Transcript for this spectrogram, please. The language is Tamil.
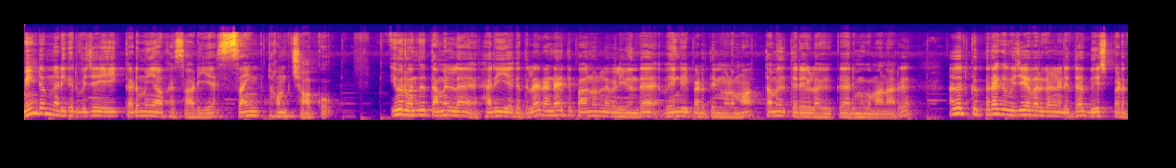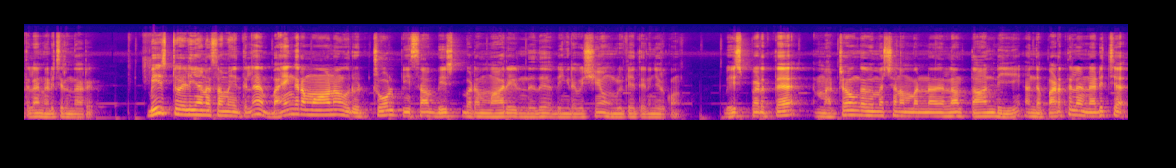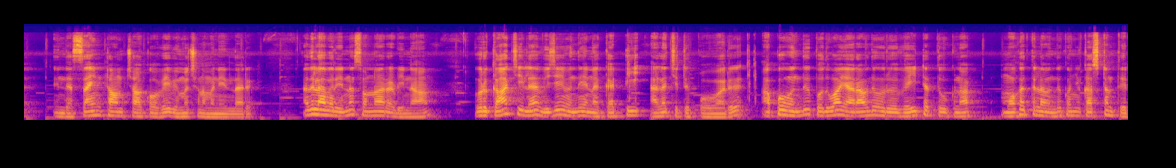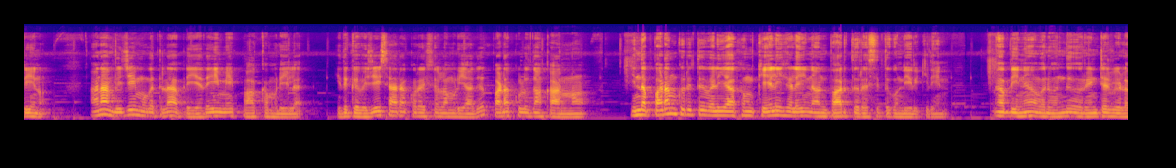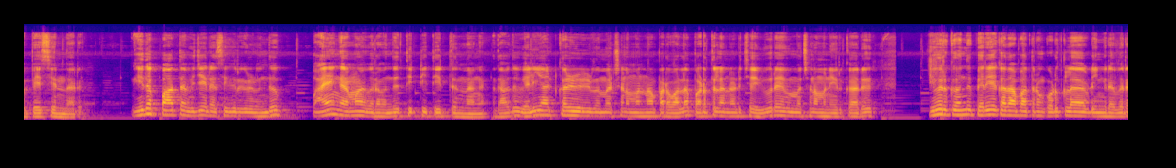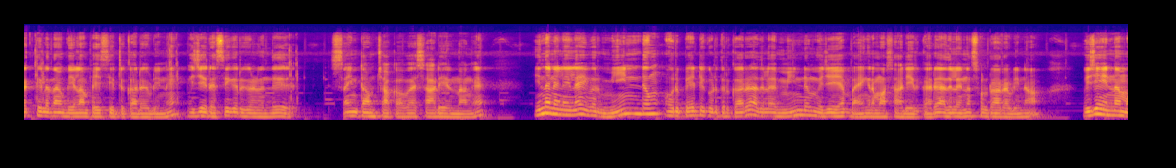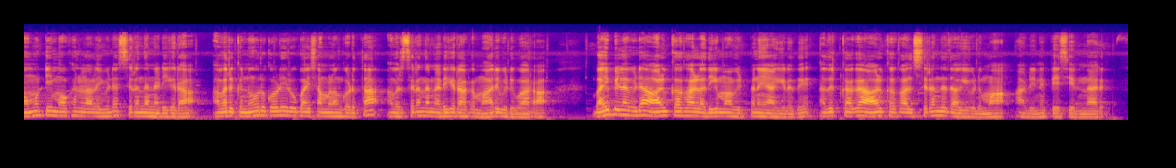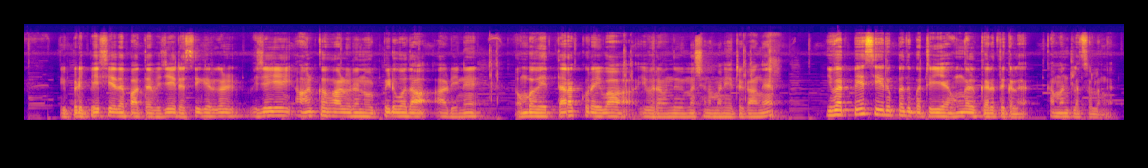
மீண்டும் நடிகர் விஜயை கடுமையாக சாடிய சைம் டாம் சாக்கோ. இவர் வந்து தமிழில் ஹரி இயக்கத்தில் ரெண்டாயிரத்தி பதினொன்றில் வெளிவந்த வேங்கை படத்தின் மூலமாக தமிழ் திரையுலகுக்கு அறிமுகமானார். அதற்கு பிறகு விஜய் அவர்கள் நடித்த பீஸ்ட் படத்தில் நடிச்சிருந்தார். பீஸ்ட் வெளியான சமயத்தில் பயங்கரமான ஒரு ட்ரோல் பீஸாக பீஸ்ட் படம் மாறி இருந்தது அப்படிங்கிற விஷயம் உங்களுக்கே தெரிஞ்சிருக்கும். பீஸ்ட் படத்தை மற்றவங்க விமர்சனம் பண்ணதெல்லாம் தாண்டி அந்த படத்தில் நடித்த இந்த சைன் டாம் சாக்கோவே விமர்சனம் பண்ணியிருந்தார். அதில் அவர் என்ன சொன்னார் அப்படின்னா ஒரு காட்சியில் விஜய் வந்து என்னை கட்டி அழைச்சிட்டு போவார். அப்போது வந்து பொதுவாக யாராவது ஒரு வெயிட்டை தூக்குனா முகத்தில் வந்து கொஞ்சம் கஷ்டம் தெரியணும். ஆனால் விஜய் முகத்தில் அப்படி எதையுமே பார்க்க முடியல. இதுக்கு விஜய் சாரை குறை சொல்ல முடியாது. படக்குழு தான் காரணம். இந்த படம் குறித்து வெளியாகும் கேளிகளை நான் பார்த்து ரசித்து கொண்டிருக்கிறேன் அப்படின்னு அவர் வந்து ஒரு இன்டர்வியூவில் பேசியிருந்தார். இதை பார்த்த விஜய் ரசிகர்கள் வந்து பயங்கரமாக இவரை வந்து திட்டி தீர்த்திருந்தாங்க. அதாவது வெளியாட்கள் விமர்சனம் பண்ணால் பரவாயில்ல படத்தில் நடித்த இவரே விமர்சனம் பண்ணியிருக்காரு. இவருக்கு வந்து பெரிய கதாபாத்திரம் கொடுக்கல அப்படிங்கிற விரக்தியில் தான் இப்படியெல்லாம் பேசிகிட்டு இருக்காரு அப்படின்னு விஜய் ரசிகர்கள் வந்து சைன் டாம் சாக்காவை சாடி இருந்தாங்க. இந்த நிலையில் இவர் மீண்டும் ஒரு பேட்டி கொடுத்துருக்காரு. அதில் மீண்டும் விஜயை பயங்கரமாக சாடியிருக்காரு. அதில் என்ன சொல்கிறாரு அப்படின்னா விஜய் என்ன மம்முட்டி மோகன்லாலை விட சிறந்த நடிகரா? அவருக்கு நூறு கோடி ரூபாய் சம்பளம் கொடுத்தா அவர் சிறந்த நடிகராக மாறிவிடுவாரா? பைபிளை விட ஆல்கஹால் அதிகமாக விற்பனையாகிறது. அதற்காக ஆல்கஹால் சிறந்ததாகிவிடுமா? அப்படின்னு பேசியிருந்தார். இப்படி பேசியதை பார்த்த விஜய் ரசிகர்கள் விஜயை ஆல்கஹாலுடன் ஒப்பிடுவதா? அப்படின்னு ரொம்பவே தரக்குறைவாக இவரை வந்து விமர்சனம் பண்ணிகிட்ருக்காங்க இவர் பேசியிருப்பது பற்றிய உங்கள் கருத்துக்களை கமெண்ட்டில் சொல்லுங்கள்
